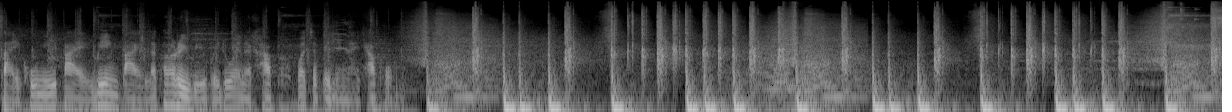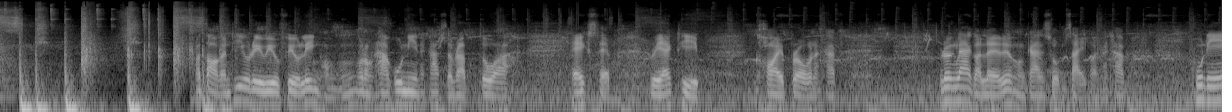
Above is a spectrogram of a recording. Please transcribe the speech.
ใส่คู่นี้ไปวิ่งไปแล้วก็รีวิวไปด้วยนะครับ ว่าจะเป็นยังไงครับผม มาต่อกันที่รีวิวฟีลลิ่งของรองเท้าคู่นี้นะครับสำหรับตัว x t e p Reactive Coil Pro นะครับ เรื่องแรกก่อนเลยเรื่องของการสวมใส่ก่อนนะครับ คู่นี้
